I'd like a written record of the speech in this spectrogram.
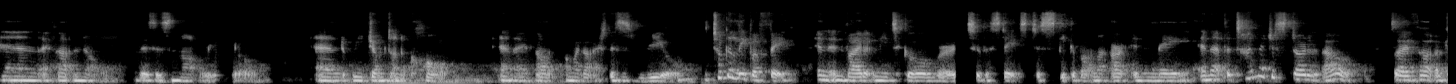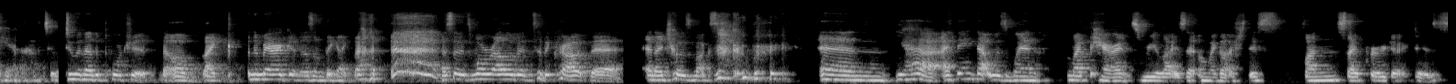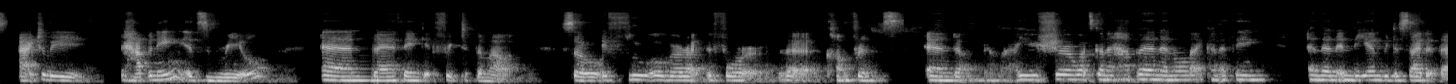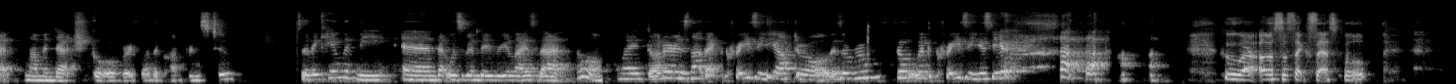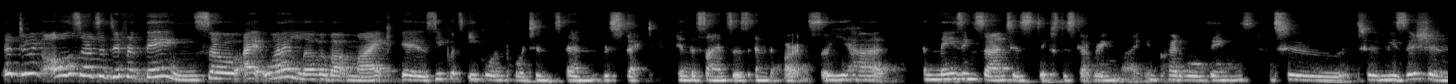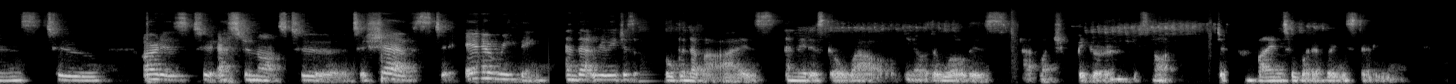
And I thought, no, this is not real. And we jumped on a call. And I thought, oh my gosh, this is real. He took a leap of faith and invited me to go over to the States to speak about my art in May. And at the time, I just started out. So I thought, okay, I have to do another portrait of like an American or something like that. so it's more relevant to the crowd there. And I chose Mark Zuckerberg. And yeah, I think that was when my parents realized that, oh my gosh, this fun side project is actually happening, it's real. And I think it freaked them out. So they flew over right before the conference and um, like, Are you sure what's going to happen? And all that kind of thing. And then in the end, we decided that mom and dad should go over for the conference too. So they came with me, and that was when they realized that, oh, my daughter is not that crazy after all. There's a room filled with crazies here. who are also successful. They're doing all sorts of different things. So I what I love about Mike is he puts equal importance and respect in the sciences and the arts. So he had amazing scientists discovering like incredible things to to musicians to artists to astronauts to to chefs to everything and that really just opened up our eyes and made us go wow you know the world is that much bigger it's not just confined to whatever you study.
